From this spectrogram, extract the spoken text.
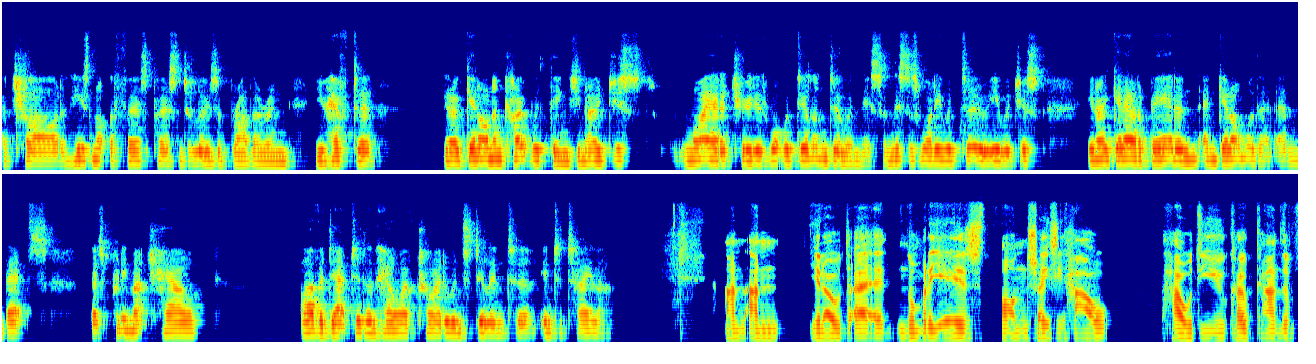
a child, and he's not the first person to lose a brother, and you have to, you know, get on and cope with things. You know, just my attitude is, what would Dylan do in this? And this is what he would do. He would just, you know, get out of bed and, and get on with it. And that's that's pretty much how I've adapted and how I've tried to instill into into Taylor. And and you know, a uh, number of years on, Tracy, how how do you cope kind of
